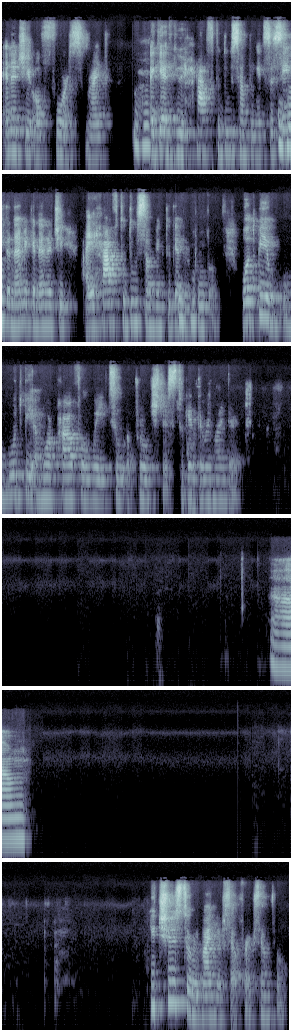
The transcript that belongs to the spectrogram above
energy of force, right? Mm-hmm. Again, you have to do something. It's the same mm-hmm. dynamic and energy. I have to do something to get mm-hmm. approval. What be a, would be a more powerful way to approach this to get the reminder? Um, you choose to remind yourself, for example.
